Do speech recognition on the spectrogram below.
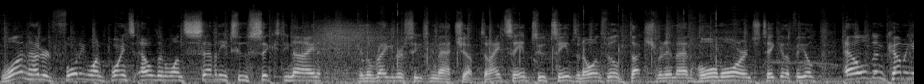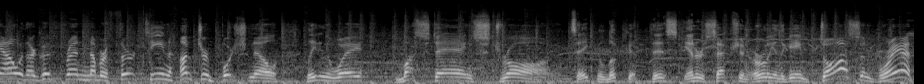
141 points. Eldon won 72-69 in the regular season matchup. Tonight, same two teams in Owensville. Dutchman in that home orange taking the field. Eldon coming out with our good friend number 13, Hunter Bushnell, leading the way. Mustang strong. Take a look at this interception early in the game. Dawson Brandt,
